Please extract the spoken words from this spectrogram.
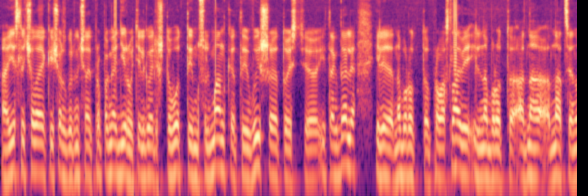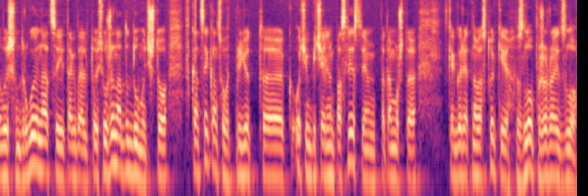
а если человек, еще раз говорю, начинает пропагандировать или говорит, что вот ты мусульманка, ты выше, то есть э, и так далее, или наоборот православие, или наоборот одна нация выше другой нации и так далее, то есть уже надо думать, что в конце концов это придет э, к очень печальным последствиям, потому что, как говорят на Востоке, зло пожирает зло.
